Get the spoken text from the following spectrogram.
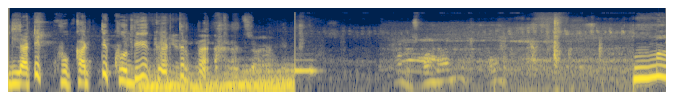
இல்லாட்டி கட்டி கொடியை கெடுத்திருப்பேன். அம்மா.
